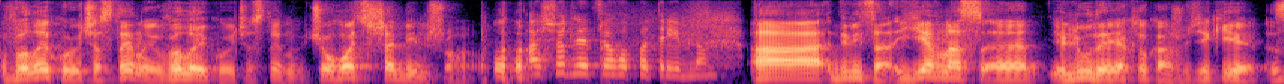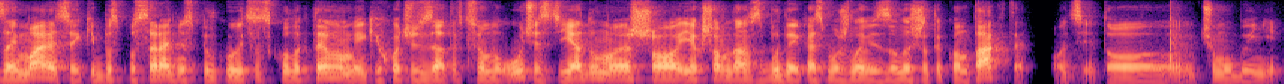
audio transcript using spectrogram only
великою частиною, великою частиною чогось ще більшого. А що для цього потрібно? А дивіться, є в нас е, люди, як то кажуть, які займаються, які безпосередньо спілкуються з колективами, які хочуть взяти в цьому участь. Я думаю, що якщо в нас буде якась можливість залишити контакти, оці, то чому би і ні?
